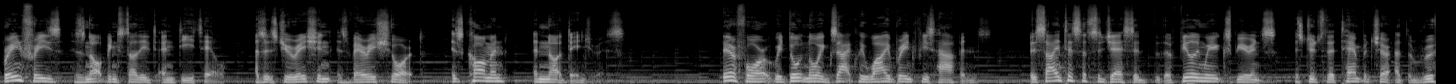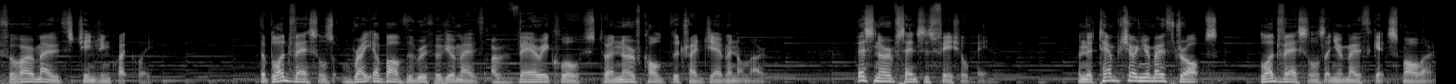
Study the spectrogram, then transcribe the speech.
Brain freeze has not been studied in detail, as its duration is very short, it's common and not dangerous. Therefore, we don't know exactly why brain freeze happens, but scientists have suggested that the feeling we experience is due to the temperature at the roof of our mouths changing quickly. The blood vessels right above the roof of your mouth are very close to a nerve called the trigeminal nerve. This nerve senses facial pain. When the temperature in your mouth drops, blood vessels in your mouth get smaller,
